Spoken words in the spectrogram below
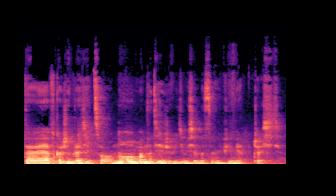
Te, w każdym razie co? No, mam nadzieję, że widzimy się w następnym filmie. Cześć!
